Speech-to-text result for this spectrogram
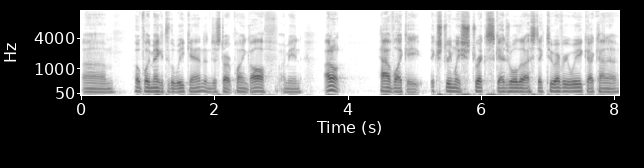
Um, hopefully, make it to the weekend and just start playing golf. I mean, I don't have like a extremely strict schedule that I stick to every week. I kind of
